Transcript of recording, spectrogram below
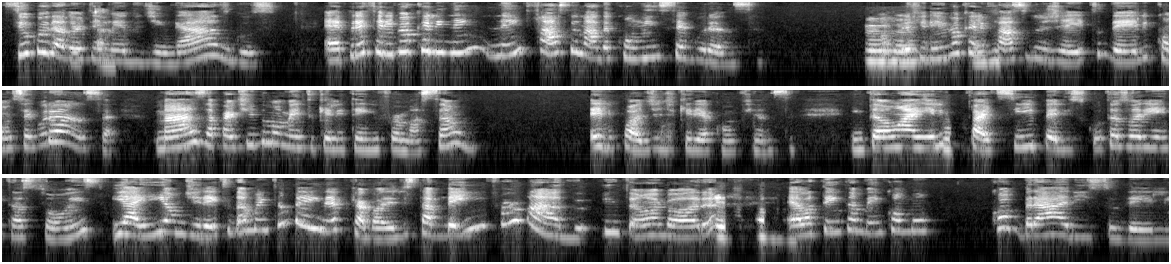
Se o cuidador Eita. tem medo de engasgos, é preferível que ele nem, nem faça nada com insegurança. É uhum. É preferível que ele uhum. faça do jeito dele, com segurança. Mas a partir do momento que ele tem informação, ele pode adquirir a confiança. Então, aí ele participa, ele escuta as orientações, e aí é um direito da mãe também, né? Porque agora ele está bem informado. Então, agora ela tem também como cobrar isso dele,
